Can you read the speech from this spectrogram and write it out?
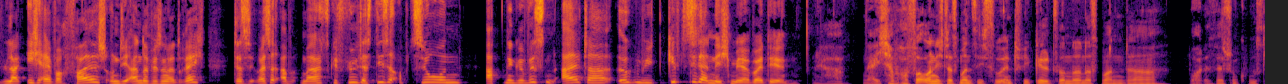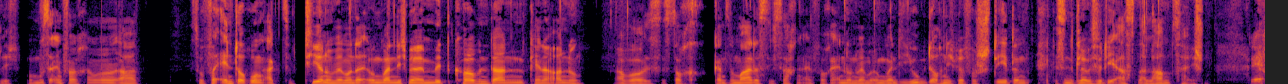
lag ich einfach falsch und die andere Person hat recht. Das, weißt du, aber man hat das Gefühl, dass diese Option ab einem gewissen Alter irgendwie gibt's die dann nicht mehr bei denen. Ja, ich hab- hoffe auch nicht, dass man sich so entwickelt, sondern dass man da, boah, das wäre schon gruselig. Man muss einfach, äh, ja, so Veränderungen akzeptieren und wenn man da irgendwann nicht mehr mitkommt, dann keine Ahnung. Aber es ist doch ganz normal, dass sich Sachen einfach ändern. Und wenn man irgendwann die Jugend auch nicht mehr versteht, dann, das sind, glaube ich, so die ersten Alarmzeichen. Der,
